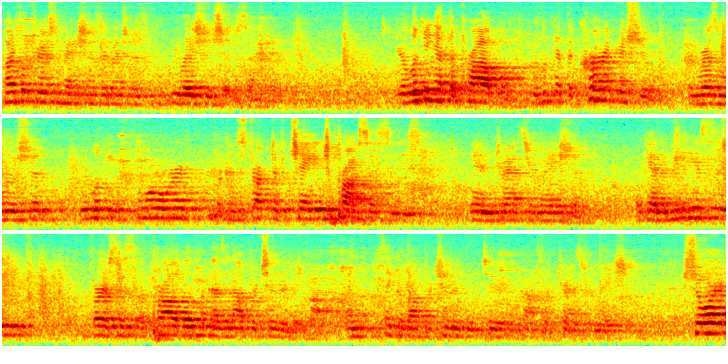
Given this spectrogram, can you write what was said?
conflict transformation, as I mentioned, is relationship-centered. You're looking at the problem, you're looking at the current issue in resolution, you're looking forward for constructive change processes in transformation. Again, immediacy versus a problem as an opportunity, and think of opportunity in conflict transformation short,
